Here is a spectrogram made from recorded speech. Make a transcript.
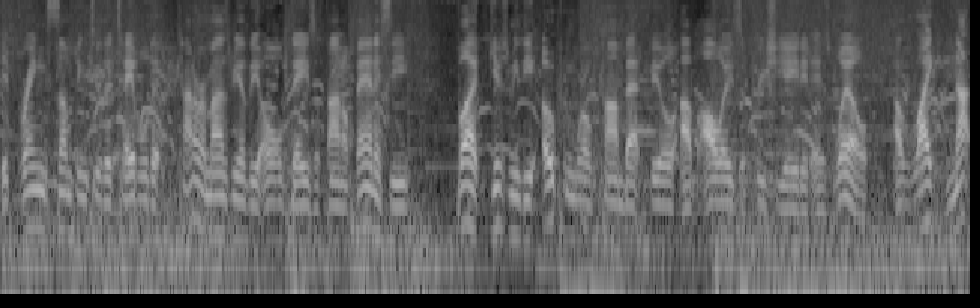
It brings something to the table that kind of reminds me of the old days of Final Fantasy but gives me the open world combat feel I've always appreciated as well. I like not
